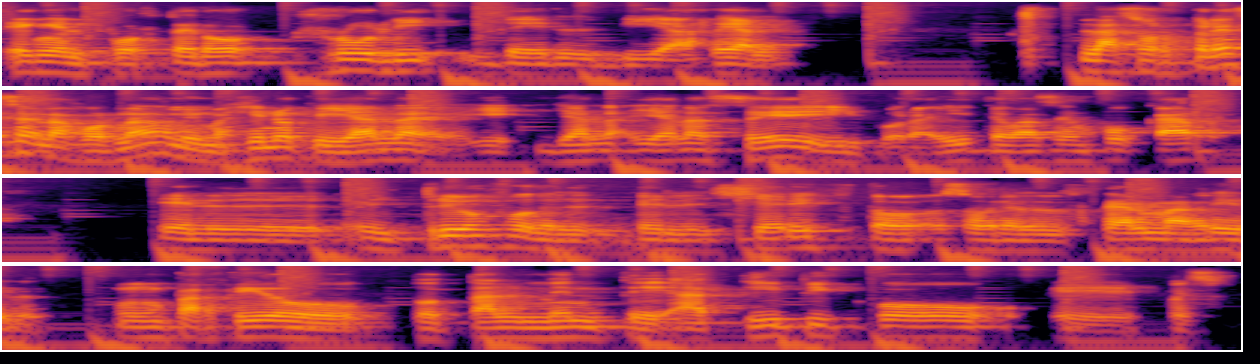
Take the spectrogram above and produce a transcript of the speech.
en el portero Rulli del Villarreal. La sorpresa de la jornada, me imagino que ya la, ya ya la sé y por ahí te vas a enfocar, el, triunfo del, del, Sheriff sobre el Real Madrid. Un partido totalmente atípico, eh, pues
